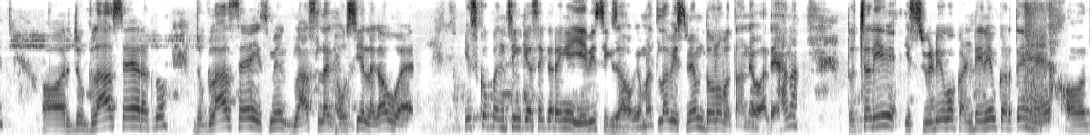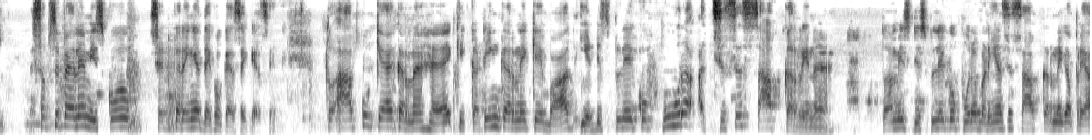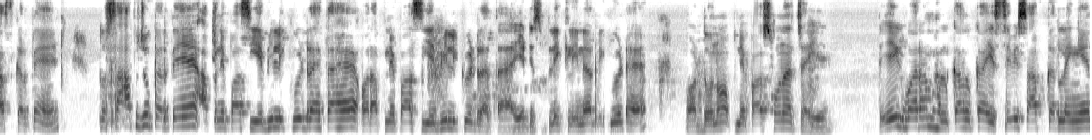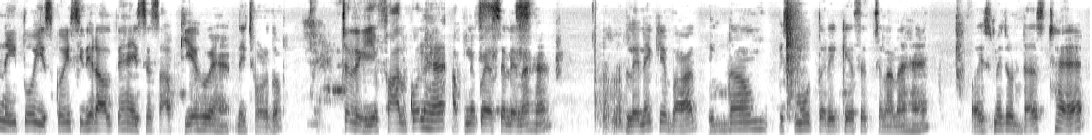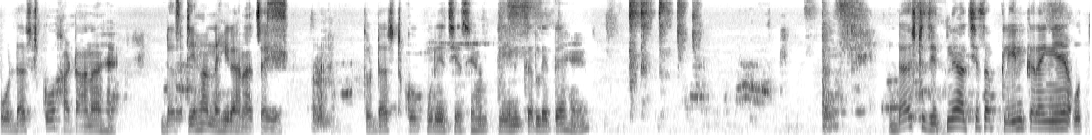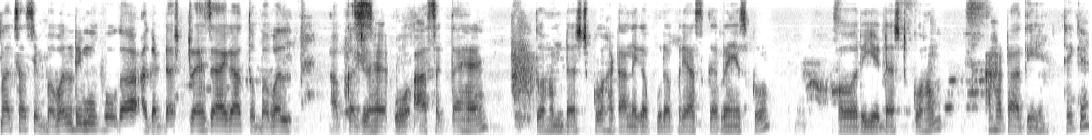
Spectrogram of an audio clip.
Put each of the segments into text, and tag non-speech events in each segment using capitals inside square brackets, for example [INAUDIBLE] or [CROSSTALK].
और जो ग्लास है, रख दो। जो ग्लास है, इसमें ग्लास लग ओ लगा हुआ है। इसको पंचिंग कैसे करेंगे, ये भी सीख जाओगे। मतलब इसमें हम दोनों बताने वाले हैं ना? तो चलिए इस वीडियो को कंटिन्यू करते हैं और सबसे पहले हम इसको सेट करेंगे, देखो कैसे कैसे। तो आपको क्या करना है कि कटिंग करने के बाद ये डिस्प्ले को पूरा अच्छे से साफ़ कर लेना है। तो हम इस डिस्प्ले को पूरा बढ़िया से साफ़ करने का प्रयास करते हैं। तो साफ़ जो करते हैं, अपने पास ये भी लिक्विड रहता है और अपने पास ये भी लिक्विड रहता है। ये डिस्प्ले क्लीनर लिक्विड है और दोनों अपने पास होना चाहिए। तो एक बार हम हल्का हल्का इससे भी साफ़ कर लेंगे, नहीं तो इसको ही सीधे डालते हैं इसे साफ़ किए हुए हैं, नहीं छोड़ दो। चल देखिए, ये फाल्कोन है, अपने को ऐसे लेना है। लेने के बाद एकदम स्मूथ तरीके से चलाना है और इसमें जो डस्ट है, वो डस्ट को हटाना है। डस्ट यहाँ नहीं रहना चाहिए। तो डस्ट को पूरे अच्छे से हम क्लीन कर लेते हैं। डस्ट जितने अच्छे से आप क्लीन करेंगे, उतना अच्छा से बबल रिमूव होगा। अगर डस्ट रह जाएगा तो बबल आपका जो है, वो आ सकता है। तो हम डस्ट को हटाने का पूरा प्रयास कर रहे हैं इसको। और ये डस्ट को हम हटा दिए, ठीक है?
